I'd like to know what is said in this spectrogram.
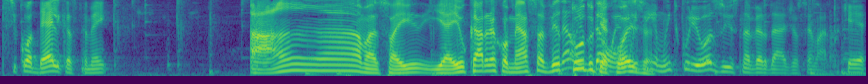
psicodélicas também. Ah, mas isso aí. E aí o cara já começa a ver Não, tudo então, que é então, coisa. É muito, é muito curioso isso, na verdade, Alcemar. Porque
